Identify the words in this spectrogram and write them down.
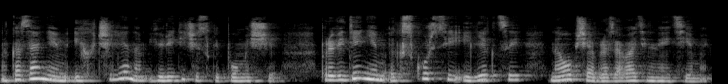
оказанием их членам юридической помощи, проведением экскурсий и лекций на общеобразовательные темы.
